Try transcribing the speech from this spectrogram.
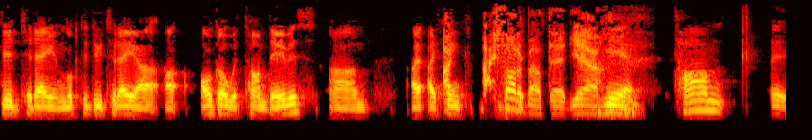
did today and look to do today. Uh, I- I'll go with Tom Davies. Um, I, I think I thought about that, yeah. yeah, Tom. Uh,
